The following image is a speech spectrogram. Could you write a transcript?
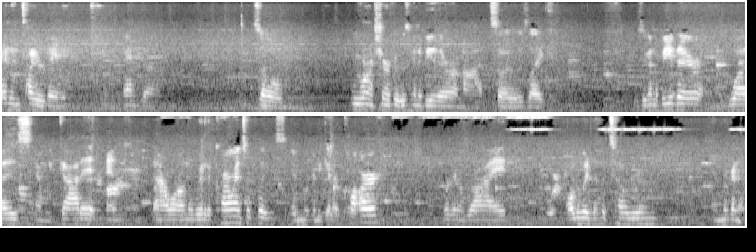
an entire day, and. Uh, so we weren't sure if it was going to be there or not. So it was like, was it going to be there? And it was, and we got it. And now we're on the way to the car rental place, and we're to get our car. We're to ride all the way to the hotel room, and we're to.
